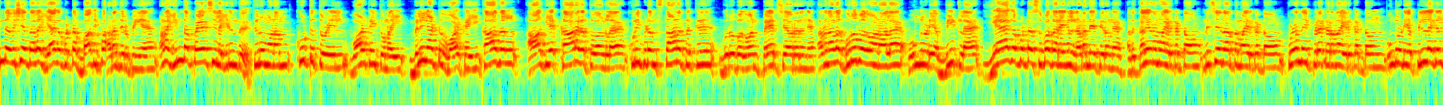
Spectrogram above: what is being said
இந்த விஷயத்தால ஏகப்பட்ட பாதிப்பு அடைஞ்சிருப்பீங்க. ஆனா இந்த பயிற்சியில இருந்து திருமணம் கூட்டு தொழில் வாழ்க்கை துணை வெளிநாட்டு வாழ்க்கை காதல் ஆகிய காரகத்துவங்களை குறிப்பிடும் ஸ்தானத்துக்கு குரு பகவான் பயிற்சி அவருங்க அதனால குரு பகவானால உங்களுடைய வீட்டுல ஏகப்பட்ட சுப காரியங்கள் நடந்தே தீருங்க. அது கல்யாணமா இருக்கட்டும் நிச்சயதார்த்தமா இருக்கட்டும் குழந்தை பிறக்கிறதா இருக்கட்டும் உங்களுடைய பிள்ளைகள்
